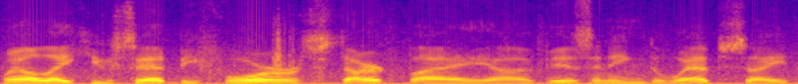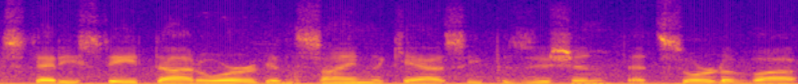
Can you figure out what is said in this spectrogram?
Well, like you said before, start by uh, visiting the website steadystate.org and sign the CASSE position. That's sort of, uh,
